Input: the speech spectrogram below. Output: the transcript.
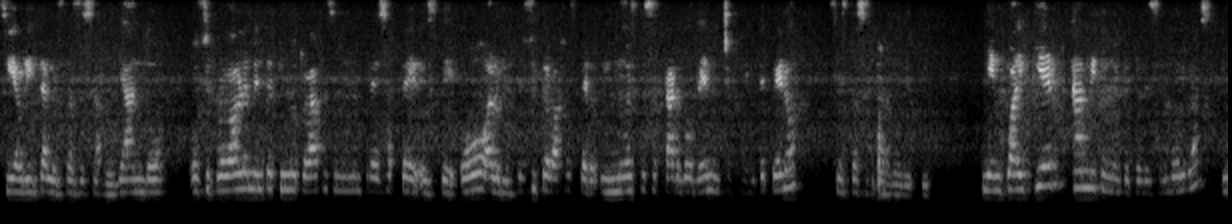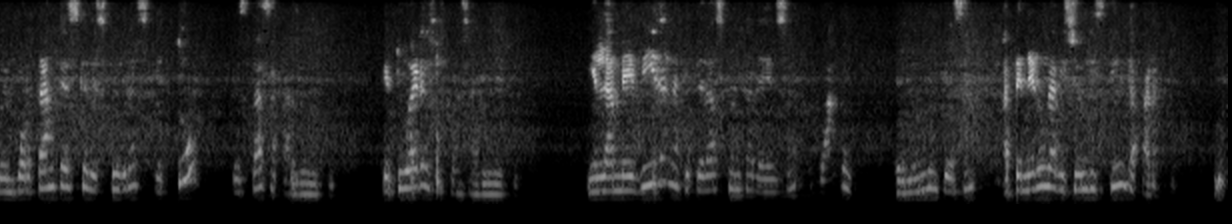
si ahorita lo estás desarrollando, o si probablemente tú no trabajas en una empresa, este, o a lo mejor sí trabajas pero, y no estás a cargo de mucha gente, pero sí estás a cargo de ti. Y en cualquier ámbito en el que te desenvolvas, lo importante es que descubras que tú estás a cargo de ti, que tú eres responsable de ti. Y en la medida en la que te das cuenta de eso, wow, el mundo empieza a tener una visión distinta para ti.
